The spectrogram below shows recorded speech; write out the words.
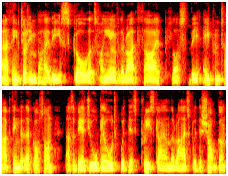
and I think judging by the skull that's hanging over the right thigh plus the apron type thing that they've got on, that'll be a dual build with this priest guy on the right with the shotgun.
